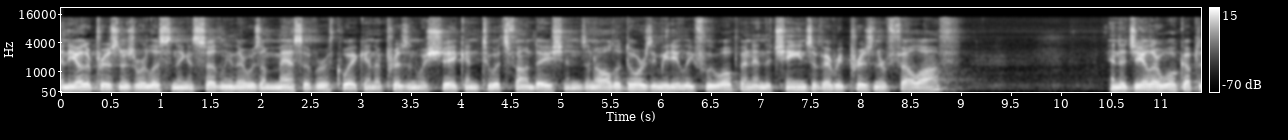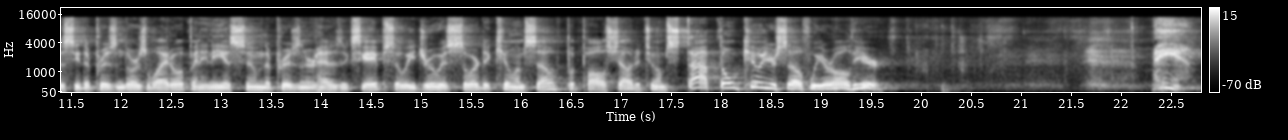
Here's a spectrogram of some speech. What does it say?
And the other prisoners were listening, and suddenly there was a massive earthquake, and the prison was shaken to its foundations, and all the doors immediately flew open, and the chains of every prisoner fell off. And the jailer woke up to see the prison doors wide open, and he assumed the prisoner had escaped, so he drew his sword to kill himself. But Paul shouted to him, Stop, don't kill yourself, we are all here. Man.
